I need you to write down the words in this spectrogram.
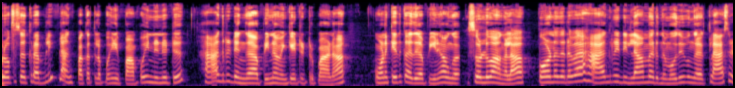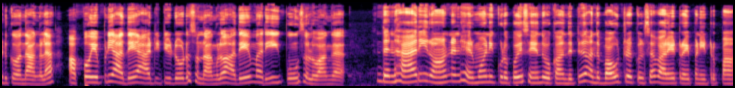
ப்ரொஃபஸர் க்ரப்லி பிளாங்க் பக்கத்தில் போய் நிற்பான் போய் நின்றுட்டு ஹேக்ரிட் எங்க? அப்படின்னு அவன் கேட்டுட்ருப்பானா உனக்கு எதுக்கு அது அப்படின்னு அவங்க சொல்லுவாங்களா? போன தடவை ஹேக்ரிட் இல்லாமல் இருந்தபோது இவங்க கிளாஸ் எடுக்க வந்தாங்களே அப்போ எப்படி அதே ஆட்டிடியூடோடு சொன்னாங்களோ அதே மாதிரி இப்போவும் சொல்லுவாங்க. Then Harry Ron and Hermione கூட போய் சேர்ந்து உட்காந்துட்டு அந்த பவுட்ரக்கிள்ஸை வரைய ட்ரை பண்ணிகிட்ருப்பான்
